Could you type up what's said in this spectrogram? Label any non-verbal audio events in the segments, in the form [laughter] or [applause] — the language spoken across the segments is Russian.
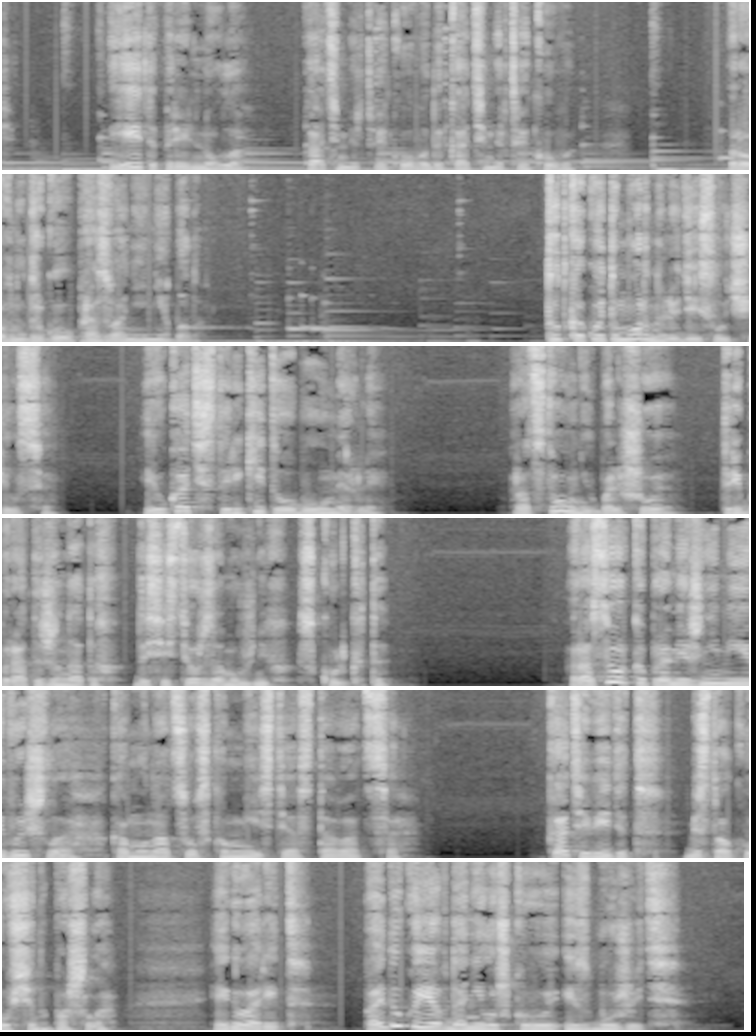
Ей это прильнуло. Катя Мертвякова, да Катя Мертвякова. Ровно другого прозвания не было. Тут какой-то мор на людей случился. И у Кати старики-то оба умерли. Родство у них большое. Три брата женатых, да сестер замужних сколько-то. Рассорка промеж ними и вышла, кому на отцовском месте оставаться – Катя видит, бестолковщина пошла. И говорит, пойду-ка я в Данилушковую избу жить.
